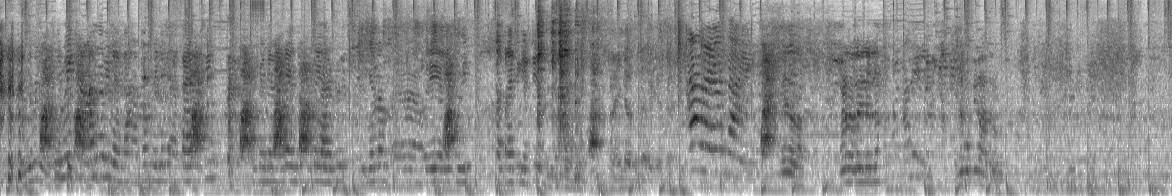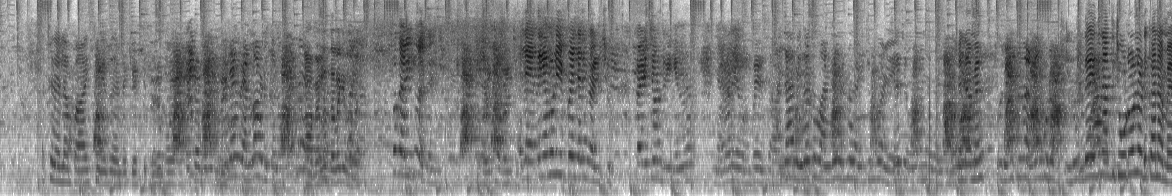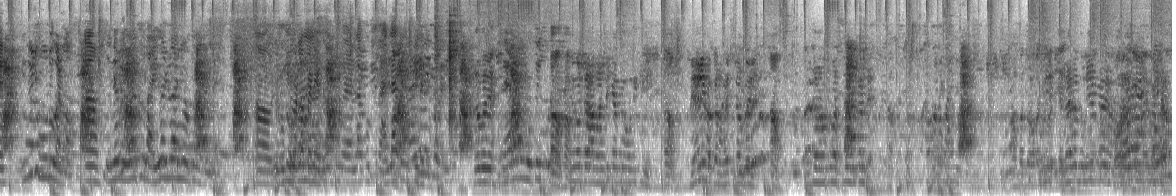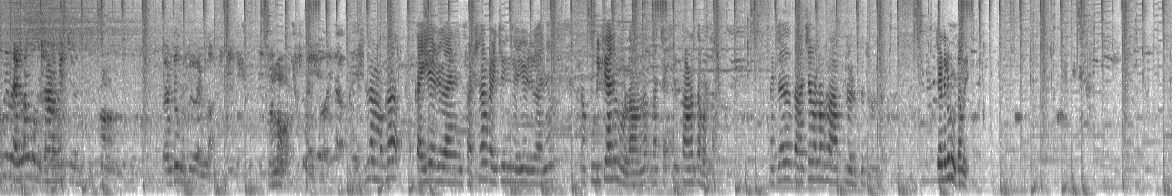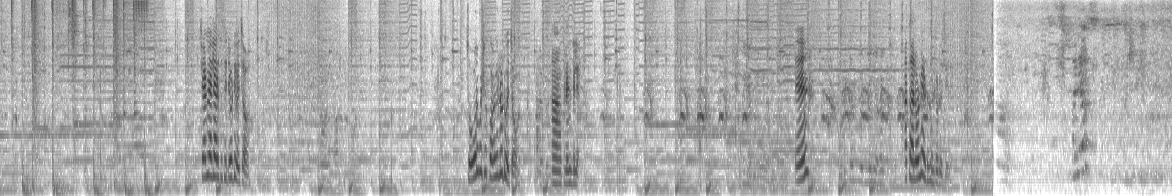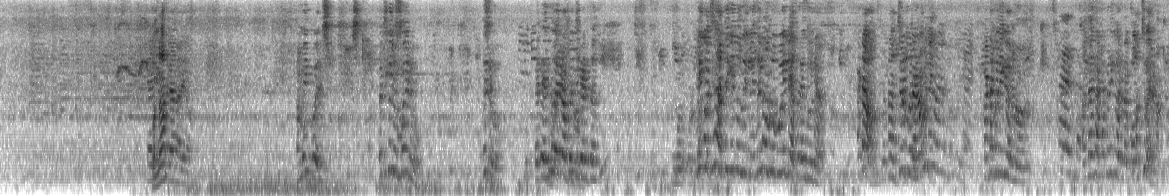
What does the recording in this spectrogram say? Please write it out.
അച്ഛനെല്ലാം പാക്ക് ചെയ്ത് കെട്ടി വെള്ളം എടുക്കണം ആ വെള്ളം തിളയ്ക്കുന്നുണ്ട്. ഇപ്പൊ കഴിക്കുമല്ലേ അല്ല ഏതെങ്കിലും കൂടി ഇപ്പൊ എല്ലാരും കഴിച്ചു. കഴിച്ചോണ്ടിരിക്കുന്നു. ഞാനാണ് മുമ്പേ അല്ല നിങ്ങൾക്ക് വണ്ടി ഇരുന്ന് കഴിക്കുമ്പോഴേ എന്നാമേ ഒരു വെള്ളം കൂടെ ഇത് ദേ ഇതിനകത്ത് ചൂടുവെള്ളം എടുക്കാനാമേ ഇത് ചൂടുവെള്ളം. ആ. പിന്നെ നിങ്ങൾക്ക് കൈ കഴുകാനും ഒക്കെ വേണ്ടേ? ആ ഒരു കുപ്പി വെള്ളം വേണേ വെള്ള കുപ്പി അല്ലാത്ത കുപ്പി എടുക്കാം. ഇതേപോലെ. വേറെ കുപ്പി കൂടെ ആ ആ. ഇങ്ങോട്ട് ആ ആ. മേളി വെക്കണം ഏറ്റവും മേളി ആ. എന്നിട്ട് നമുക്ക് ഭക്ഷണം എടുക്കണ്ടേ? അപ്പൊ തുറന്ന് എല്ലാവരും തുണിയൊക്കെ രണ്ട് കുപ്പി വെള്ളം. ഇത് നമുക്ക് കൈ കഴുകാനും ഭക്ഷണം കഴിച്ചതിന് കൈ കഴുകാനും കുടിക്കാനും കൊള്ളാവുന്ന മറ്റേ തണുത്ത വെള്ളം. മറ്റേത് തണച്ച വെള്ളം ഗ്ലാസ്സിൽ എടുത്തിട്ടുണ്ട്. രണ്ടും കൂട്ടാ മതി. ചേട്ടൻ വെച്ചോ? ചോറ് പക്ഷെ പുറകിലോട്ട് വെച്ചോ? ആ ഫ്രണ്ടിൽ. ഏ? ആ തലോണ എടുത്തോട്ട് വെച്ചു പൊന്നാ? അമ്മ ഇപ്പൊ വരും. വരുമോ വരുമോ എന്ത് വരും അടുത്ത്? നീ കൊച്ചു അധികത്തൊന്നുമില്ല. ഇതിന് നമ്മൾ പോയില്ല അത്രയും ദൂരം? കേട്ടോ? കേട്ടോ അച്ഛൻ വരണം കട്ടപ്പനയ്ക്ക് വരണോ. അല്ല കട്ടപ്പനയ്ക്ക് വരണം കുറച്ച് വരണം.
